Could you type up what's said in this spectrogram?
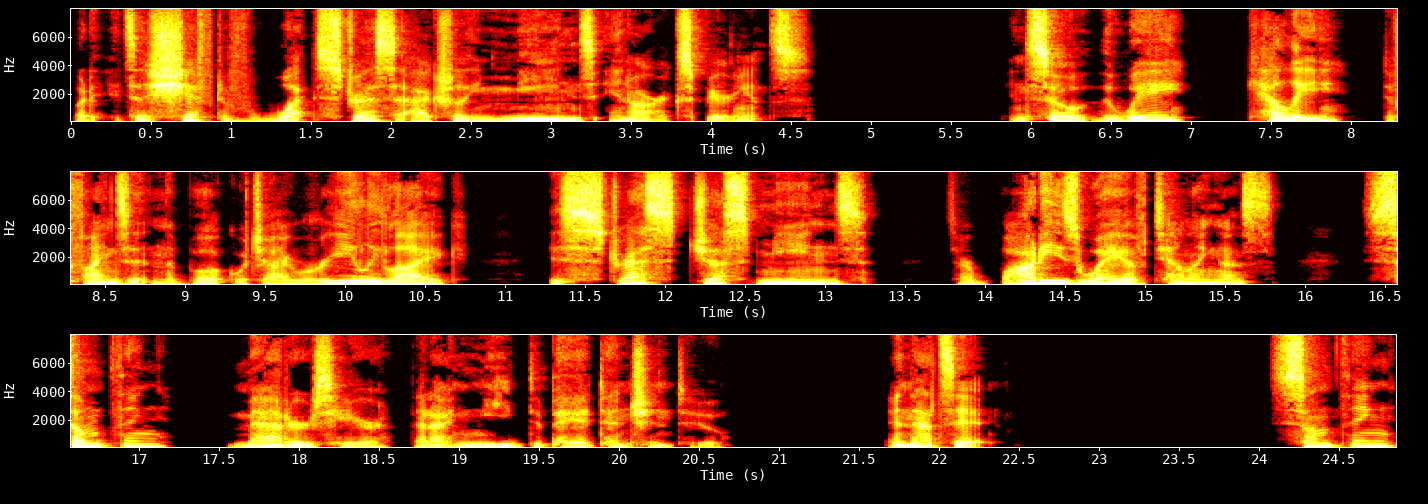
but it's a shift of what stress actually means in our experience. And so the way Kelly defines it in the book, which I really like, is stress just means it's our body's way of telling us something matters here that I need to pay attention to. And that's it. Something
